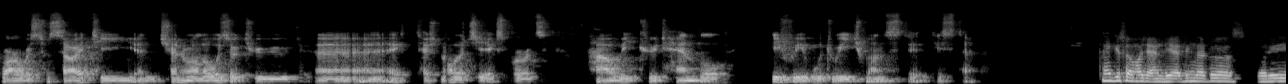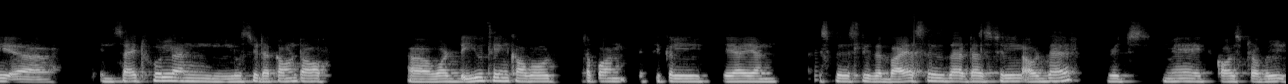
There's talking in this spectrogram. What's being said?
to our society and general also to uh, technology experts how we could handle if we would reach once this step. Thank you so much, Andy. I think that was very uh, insightful and lucid account of uh, what do you think about upon ethical AI and especially the biases that are still out there, which may cause trouble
